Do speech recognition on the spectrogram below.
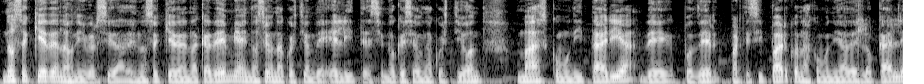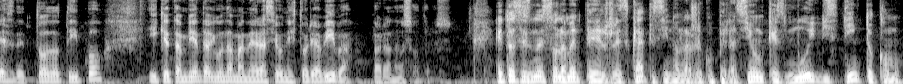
no se quede en las universidades, no se quede en la academia y no sea una cuestión de élite, sino que sea una cuestión más comunitaria de poder participar con las comunidades locales de todo tipo y que también de alguna manera sea una historia viva para nosotros. Entonces no es solamente el rescate, sino la recuperación, que es muy distinto como,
